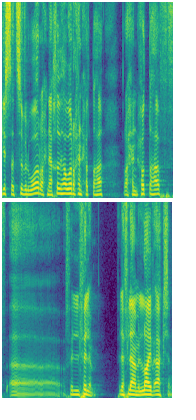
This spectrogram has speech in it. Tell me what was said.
قصة Civil War راح ناخذها وين راح نحطها؟ راح نحطها في آه، في الفيلم في الأفلام ال live action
